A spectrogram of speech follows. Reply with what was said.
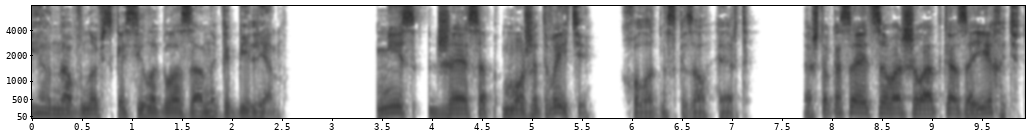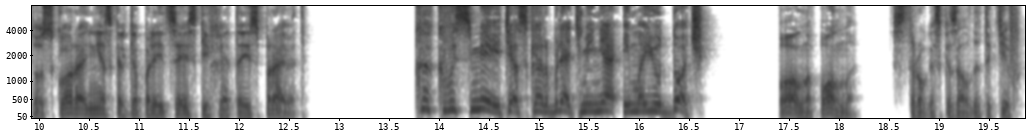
И она вновь скосила глаза на гобелен. «Мисс Джессоп может выйти», – холодно сказал Херт. «А что касается вашего отказа ехать, то скоро несколько полицейских это исправят». «Как вы смеете оскорблять меня и мою дочь?» «Полно, полно. – строго сказал детектив.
